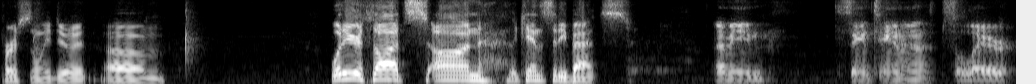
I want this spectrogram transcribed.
personally do it. Um, what are your thoughts on the Kansas City bats? I mean, Santana, Soler,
